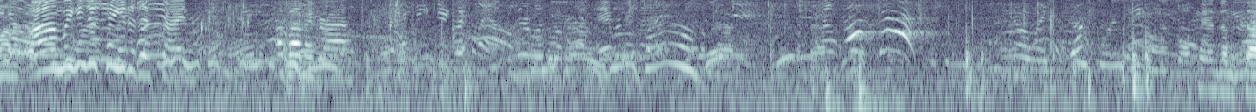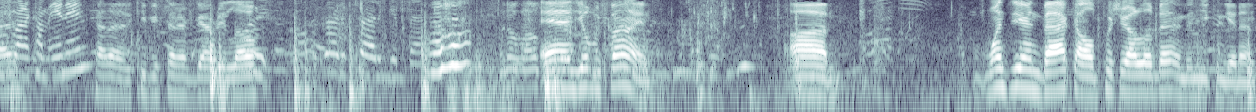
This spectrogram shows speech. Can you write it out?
Um, we can just take you to this side, up on the grass. Hands on the You want to come in in? Kind of keep your center of gravity low, Gotta try to get back. and you'll be fine. Um, once you're in the back, I'll push you out a little bit, and then you can get in.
